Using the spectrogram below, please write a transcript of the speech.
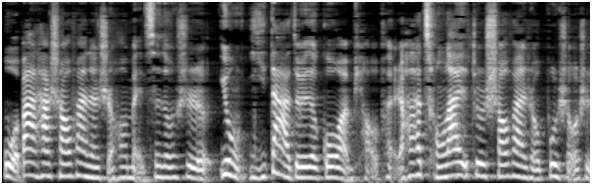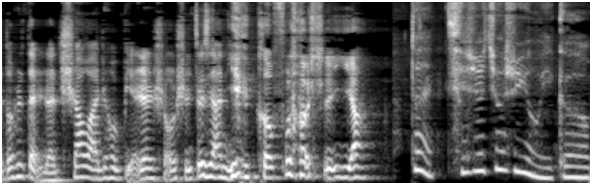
我爸他烧饭的时候，每次都是用一大堆的锅碗瓢盆，然后他从来就是烧饭的时候不收拾，都是等着烧完之后别人收拾，就像你 和付老师一样。对，其实就是有一个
